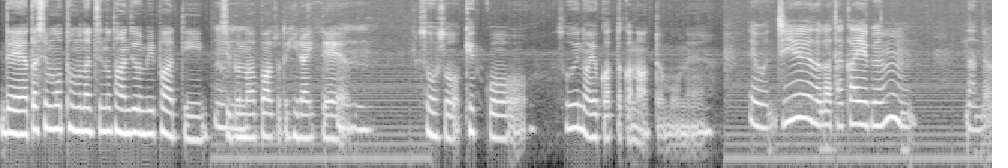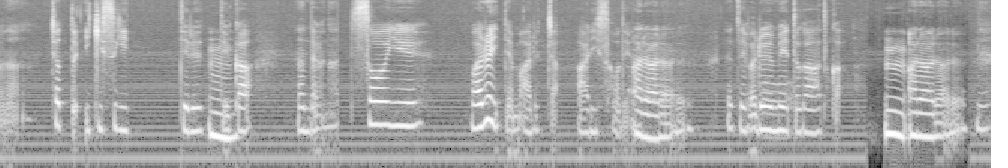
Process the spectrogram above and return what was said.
で私も友達の誕生日パーティー自分のアパートで開いて、うん。そうそう結構そういうのは良かったかなって思うね。でも自由度が高い分なんだろうなちょっと行き過ぎてるっていうか、なんだろうなそういう悪い点もあるっちゃありそうだよね。あるあるある例えばルームメイトがとか。うんあるあるある。ね。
